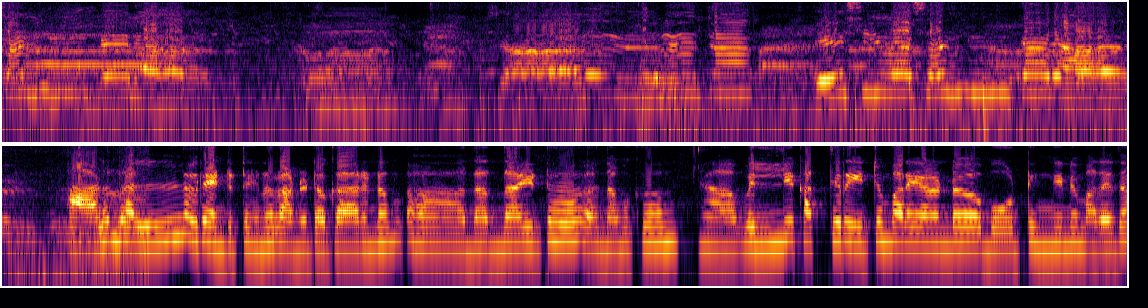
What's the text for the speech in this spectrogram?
शंकर। जानत हे शिव केशिवसङ्करा ആൾ നല്ലൊരു എന്റർടൈനർ ആണ് കേട്ടോ കാരണം നന്നായിട്ട് നമുക്ക് വലിയ കത്തി റേറ്റും പറയാണ്ട് ബോട്ടിങ്ങിനും അതായത്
